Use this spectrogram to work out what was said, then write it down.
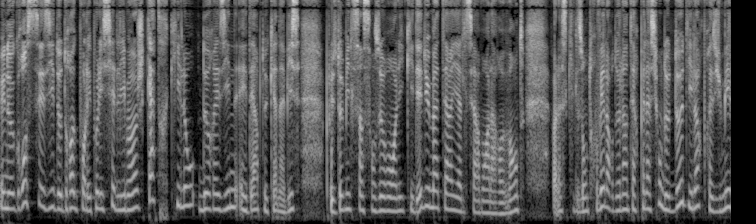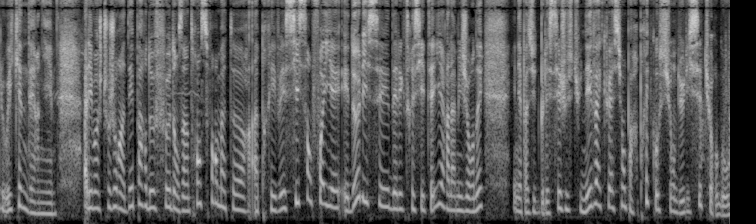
Une grosse saisie de drogue pour les policiers de Limoges. 4 kilos de résine et d'herbe de cannabis, plus 2500 euros en liquide et du matériel servant à la revente. Voilà ce qu'ils ont trouvé lors de l'interpellation de deux dealers présumés le week-end dernier. À Limoges, toujours un départ de feu dans un transformateur à privé 600 foyers et deux lycées d'électricité hier à la mi-journée. Il n'y a pas eu de blessés, juste une évacuation par précaution du lycée Turgot.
